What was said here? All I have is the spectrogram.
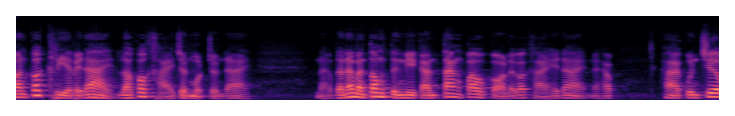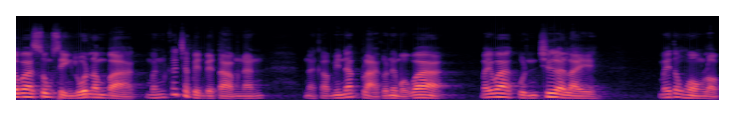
มันก็เคลียร์ไปได้แล้วก็ขายจนหมดจนได้นะครับดังนั้นมันต้องตึงมีการตั้งเป้าก่อนแล้วก็ขายให้ได้นะครับ หากคุณเชื่อว่าสุ่งสิ่งล้วนลำบาก มันก็จะเป็นไปตามนั้นนะครับมีนักปราชญ์คนหนึ่งบอกว่า ไม่ว่าคุณเชื่ออะไร ไม่ต้องห่วงหรอก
